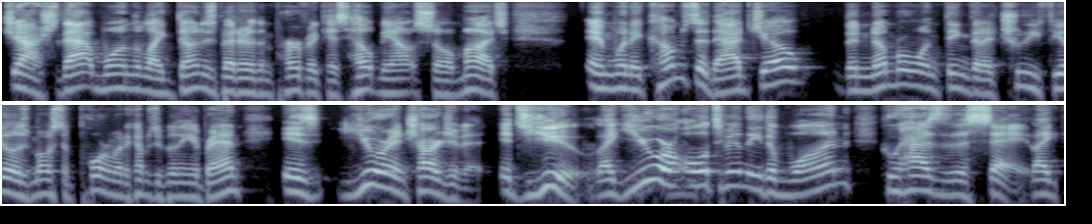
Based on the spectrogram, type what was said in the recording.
Josh, that one, like, done is better than perfect has helped me out so much. And when it comes to that, Joe, the number one thing that I truly feel is most important when it comes to building a brand is you're in charge of it. It's you. Like you are mm-hmm. ultimately the one who has the say. Like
